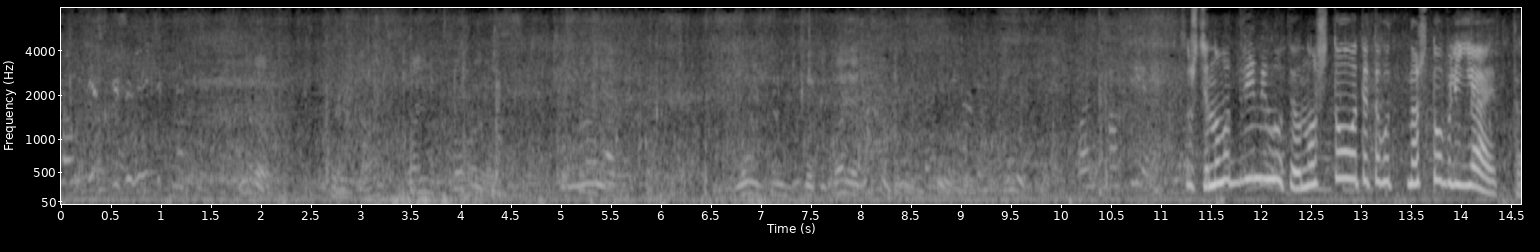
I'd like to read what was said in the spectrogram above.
по-английски живите. Слушайте, ну вот две минуты, ну что вот это вот на что влияет-то?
